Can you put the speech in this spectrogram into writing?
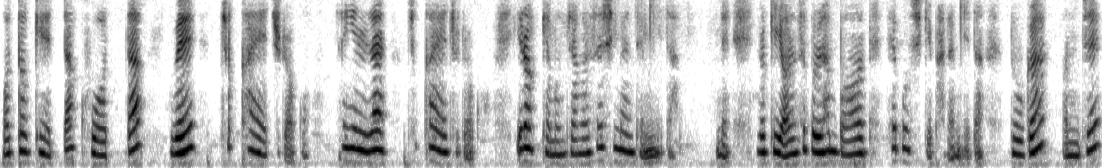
어떻게 했다, 구웠다, 왜, 축하해 주려고. 생일날 축하해 주려고 이렇게 문장을 쓰시면 됩니다. 네, 이렇게 연습을 한번 해보시기 바랍니다. 누가 언제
